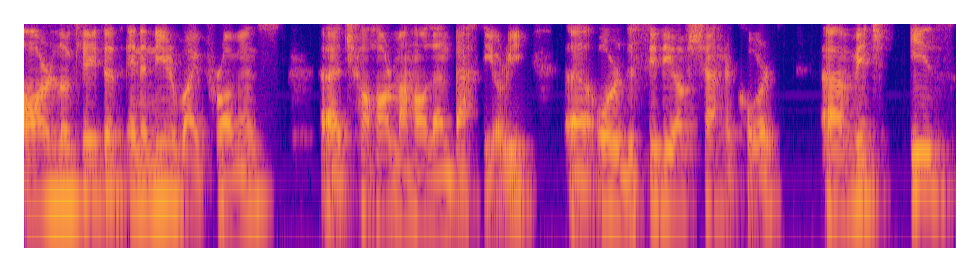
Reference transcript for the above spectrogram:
are located in a nearby province, Chahar Mahal and Bakhtiari, or the city of Shahrekord, which is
